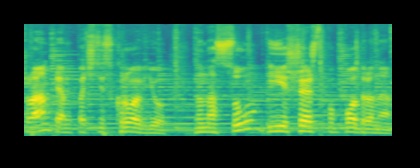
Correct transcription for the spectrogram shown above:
шрам, прям почти с кровью на носу, и шерсть подрана.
